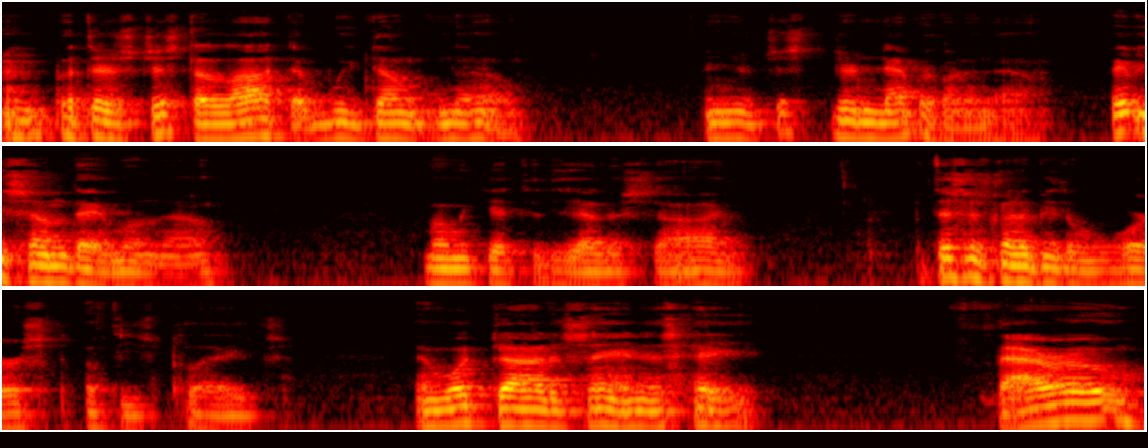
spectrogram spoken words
but there's just a lot that we don't know. And you're just, you're never going to know. Maybe someday we'll know when we get to the other side. But this is going to be the worst of these plagues. And what God is saying is, hey, Pharaoh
